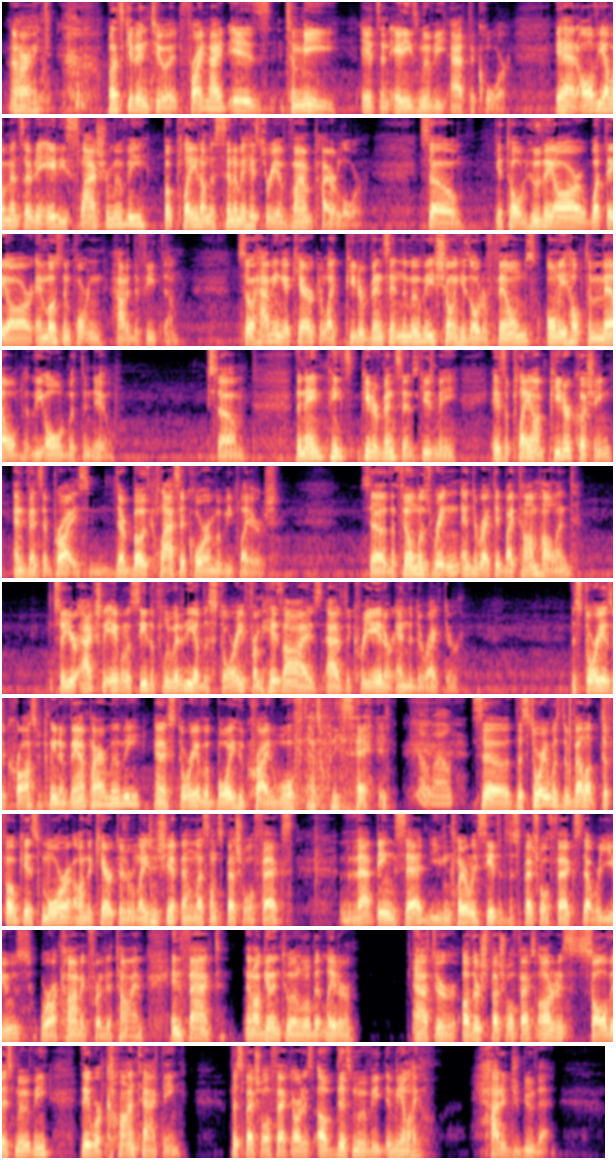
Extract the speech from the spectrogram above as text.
All right. Let's get into it. Fright Night is, to me, it's an 80s movie at the core. It had all the elements of an 80s slasher movie, but played on the cinema history of vampire lore. So it told who they are, what they are, and most important, how to defeat them. So having a character like Peter Vincent in the movie showing his older films only helped to meld the old with the new. So the name Pete, Peter Vincent, excuse me, is a play on Peter Cushing and Vincent Price. They're both classic horror movie players. So the film was written and directed by Tom Holland. So you're actually able to see the fluidity of the story from his eyes as the creator and the director. The story is a cross between a vampire movie and a story of a boy who cried wolf. That's what he said. Oh wow. So the story was developed to focus more on the character's relationship and less on special effects. That being said, you can clearly see that the special effects that were used were iconic for the time. In fact, and I'll get into it a little bit later, after other special effects artists saw this movie, they were contacting the special effect artists of this movie and being like, "How did you do that?"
